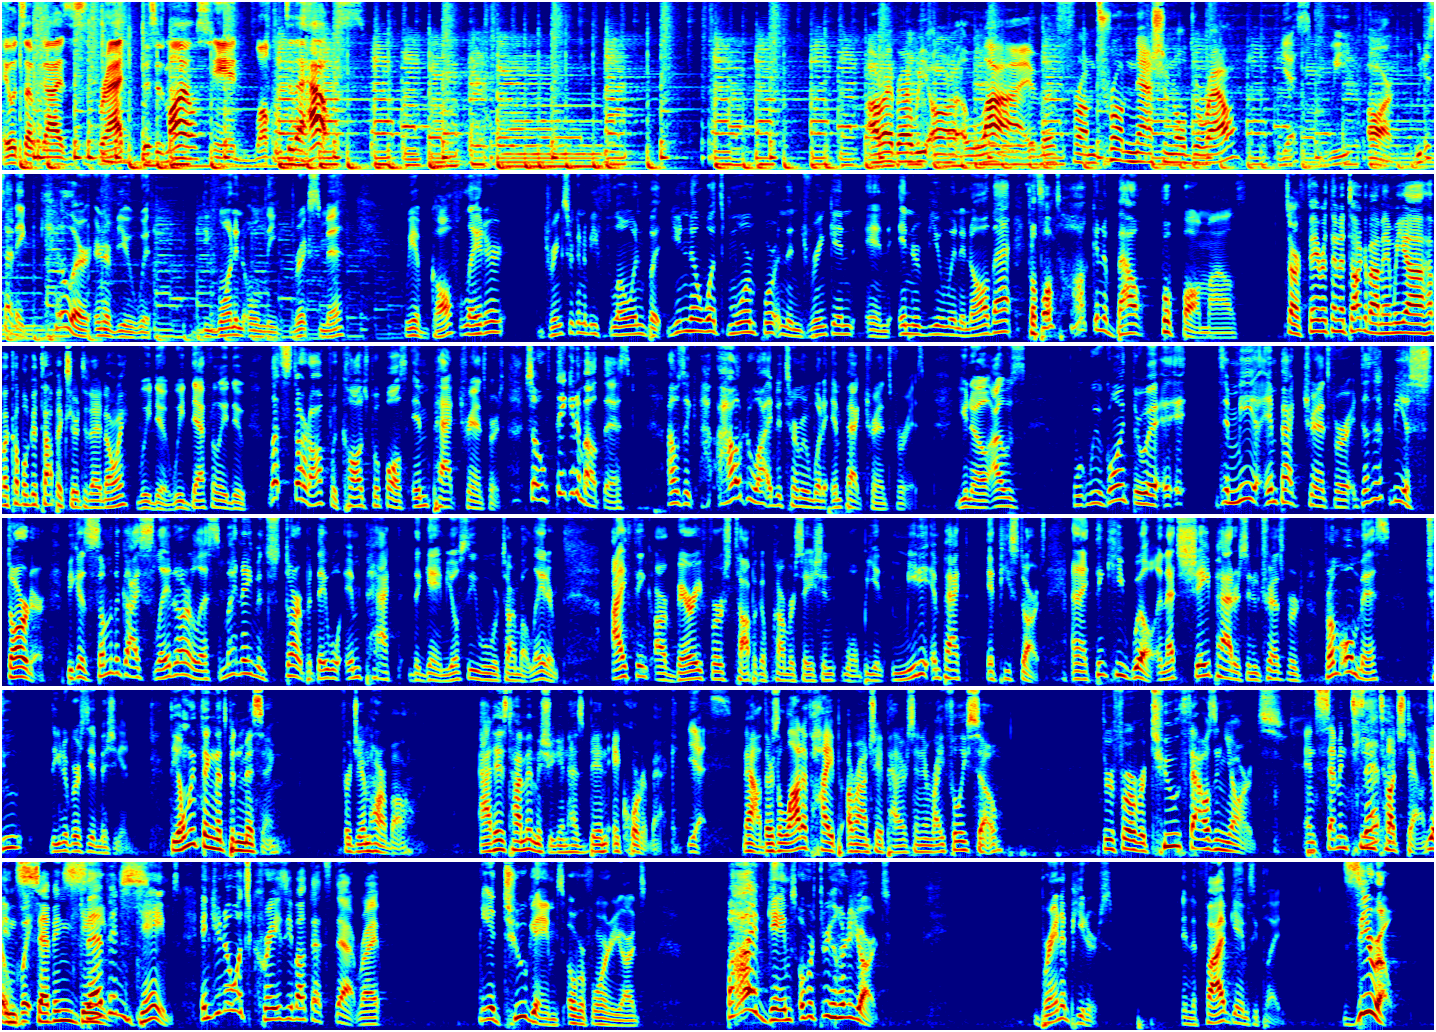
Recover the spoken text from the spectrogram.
Hey, what's up, guys? This is Brad, This is Miles. and welcome to the house. All right, Brad, we are live from Trump National Doral. Yes, we are. We just had a killer interview with the one and only Rick Smith. We have golf later. Drinks are going to be flowing, but you know what's more important than drinking and interviewing and all that? It's Football? talking about football, Miles. It's our favorite thing to talk about, man. We uh, have a couple good topics here today, don't we? We do. We definitely do. Let's start off with college football's impact transfers. So, thinking about this, I was like, how do I determine what an impact transfer is? You know, I was, we were going through it. it to me, an impact transfer, it doesn't have to be a starter because some of the guys slated on our list might not even start, but they will impact the game. You'll see what we're talking about later. I think our very first topic of conversation will be an immediate impact if he starts. And I think he will. And that's Shea Patterson, who transferred from Ole Miss to the University of Michigan. The only thing that's been missing for Jim Harbaugh at his time at Michigan has been a quarterback. Yes. Now, there's a lot of hype around Shea Patterson, and rightfully so. Threw for over 2,000 yards and 17 Seven- touchdowns Yo, in wait, seven games. Seven games. And you know what's crazy about that stat, right? He had two games over 400 yards, five games over 300 yards. Brandon Peters, in the five games he played, zero.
